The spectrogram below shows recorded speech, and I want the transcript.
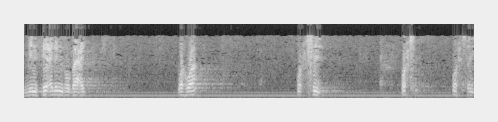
من فعل رباعي وهو أحسن. أحسن. أحسن.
